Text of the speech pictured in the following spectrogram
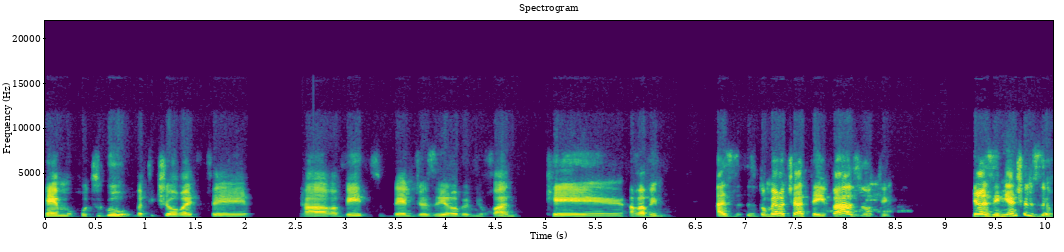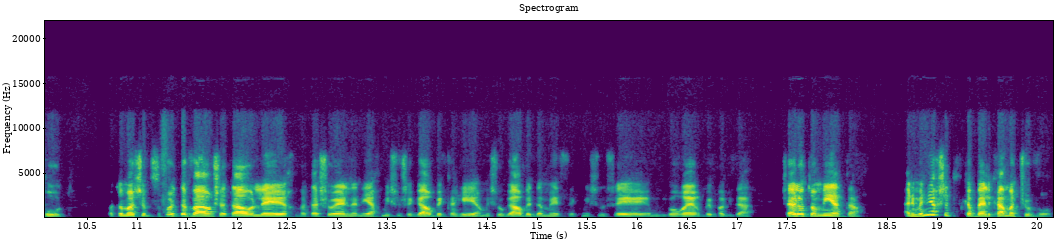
הם הוצגו בתקשורת אה, הערבית, באל-ג'זירה במיוחד, כערבים. אז זאת אומרת שהתיבה הזאת, תראה, זה עניין של זהות. זאת אומרת שבסופו של דבר, כשאתה הולך ואתה שואל, נניח מישהו שגר בקהיר, מישהו גר בדמשק, מישהו שמתגורר בבגדד, שואל אותו מי אתה. אני מניח שתקבל כמה תשובות.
